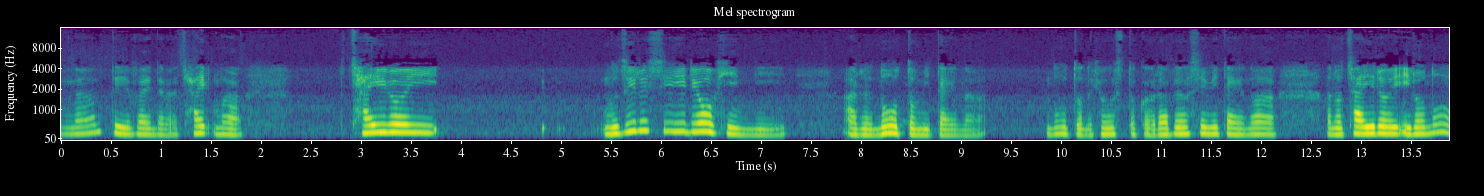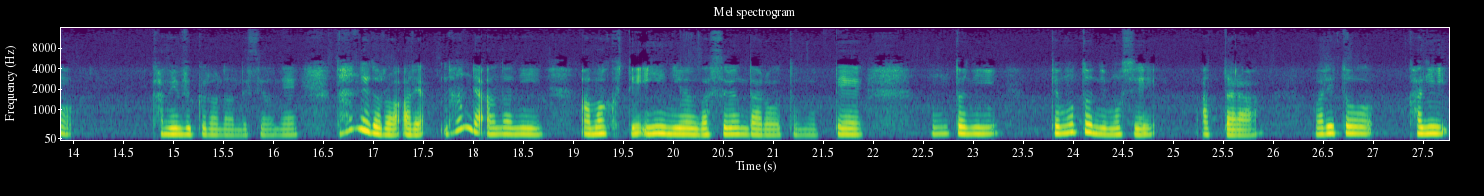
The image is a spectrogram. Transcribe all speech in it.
なんて言えばいいんだろう。茶まあ茶色い無印良品にあるノートみたいなノートの表紙とか裏表紙みたいなあの茶色い色の紙袋なんですよね。なんでだろうあれ。なんであんなに甘くていい匂いがするんだろうと思って本当に手元にもしあったら割と鍵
